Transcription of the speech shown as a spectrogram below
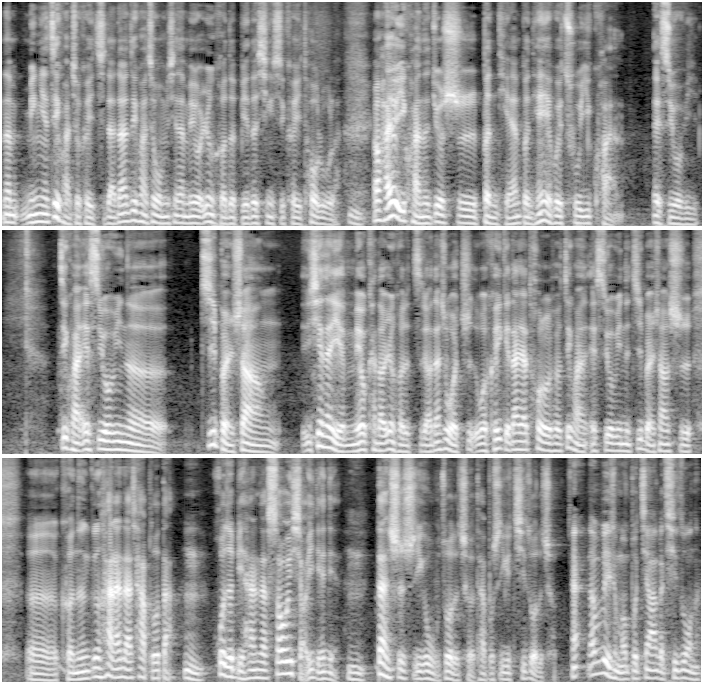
那明年这款车可以期待，但是这款车我们现在没有任何的别的信息可以透露了。嗯，然后还有一款呢，就是本田，本田也会出一款 SUV，这款 SUV 呢。基本上现在也没有看到任何的资料，但是我知我可以给大家透露说，这款 SUV 呢，基本上是呃，可能跟汉兰达差不多大，嗯，或者比汉兰达稍微小一点点，嗯，但是是一个五座的车，它不是一个七座的车。哎，那为什么不加个七座呢？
